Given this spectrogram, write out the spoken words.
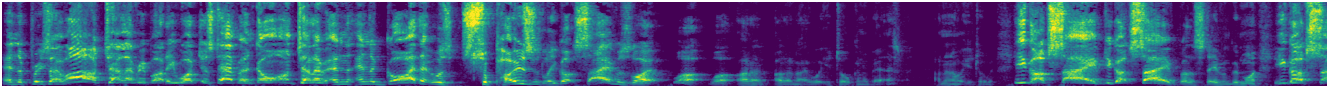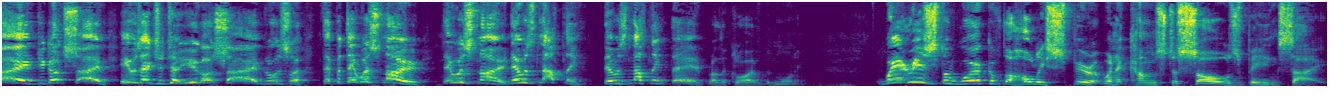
and the priest says oh tell everybody what just happened. Go on tell everybody. and, and the guy that was supposedly got saved was like what? What? I don't. I don't know what you're talking about. I don't know what you're talking about. You got saved. You got saved, brother Stephen. Good morning. You got saved. You got saved. He was actually telling you you got saved. But there was no. There was no. There was nothing. There was nothing there, brother Clive. Good morning. Where is the work of the Holy Spirit when it comes to souls being saved?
